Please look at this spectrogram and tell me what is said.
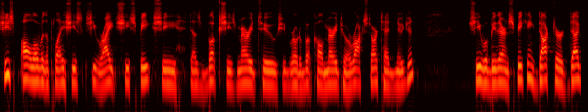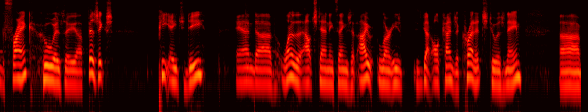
She's all over the place. She's she writes, she speaks, she does books. She's married to. She wrote a book called "Married to a Rock Star," Ted Nugent. She will be there and speaking. Dr. Doug Frank, who is a uh, physics PhD. And uh, one of the outstanding things that I learned, he's, he's got all kinds of credits to his name. Uh,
